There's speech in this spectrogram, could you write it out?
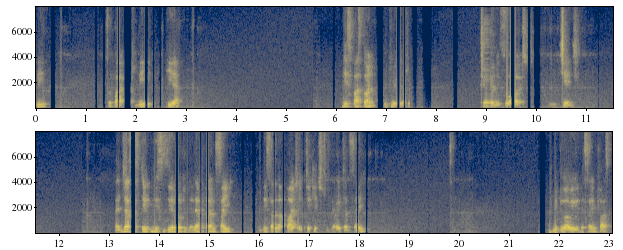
B. So part B here, this first one, it will shown is what change. I just take this zero to the left hand side, and this other part I take it to the right hand side. Let me do away with the sign first.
